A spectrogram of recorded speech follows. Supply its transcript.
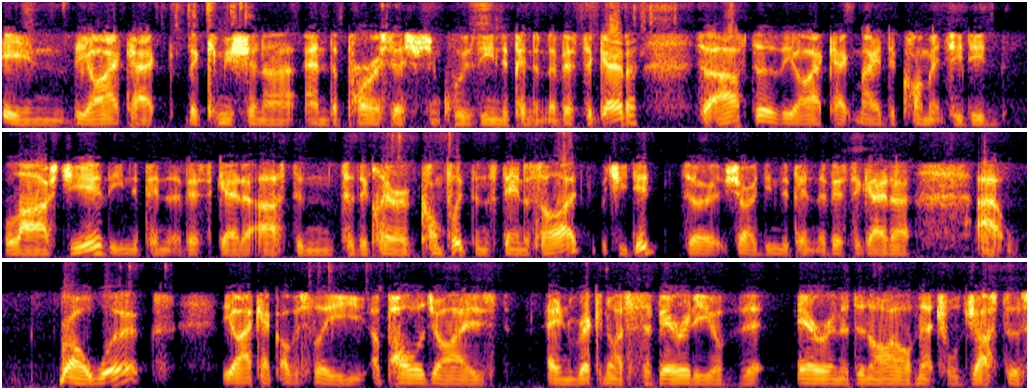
in the ICAC, the Commissioner, and the process, which includes the independent investigator. So after the ICAC made the comments he did last year, the independent investigator asked him to declare a conflict and stand aside, which he did. So it showed the independent investigator uh, role works. The ICAC obviously apologised and recognised the severity of the error and the denial of natural justice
